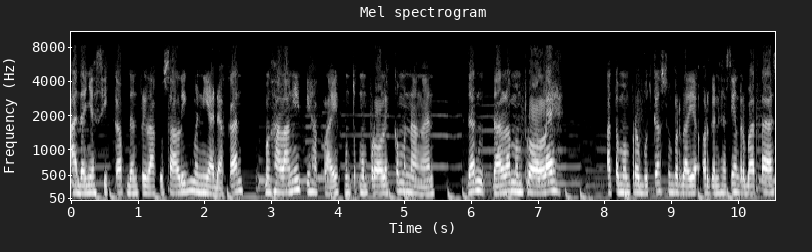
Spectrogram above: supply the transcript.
Adanya sikap dan perilaku saling meniadakan, menghalangi pihak lain untuk memperoleh kemenangan dan dalam memperoleh atau memperebutkan sumber daya organisasi yang terbatas.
